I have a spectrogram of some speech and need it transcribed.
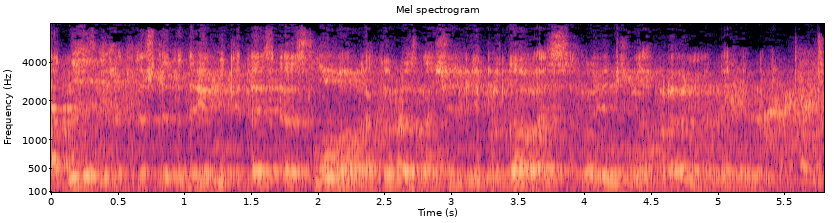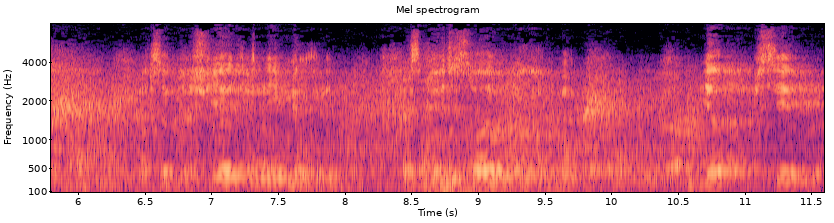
Одна из них это то, что это древнекитайское слово, которое означает «не продавайся». Но я не знаю, правильно или нет. Во всяком случае, я этого не имел в виду. Спойте свою... Ну, я все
